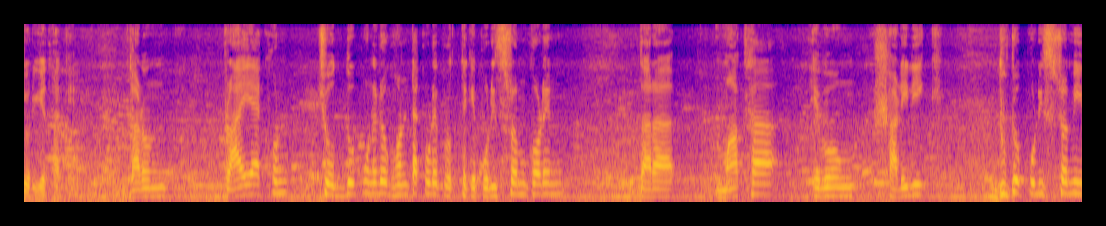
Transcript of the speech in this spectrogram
জড়িয়ে থাকে। কারণ প্রায় এখন চোদ্দ পনেরো ঘণ্টা করে প্রত্যেকে পরিশ্রম করেন। তারা মাথা এবং শারীরিক দুটো পরিশ্রমী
